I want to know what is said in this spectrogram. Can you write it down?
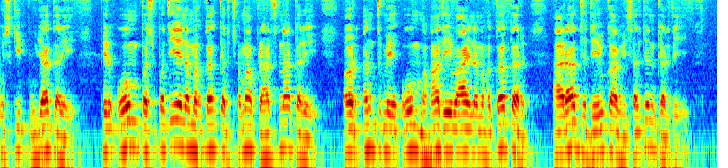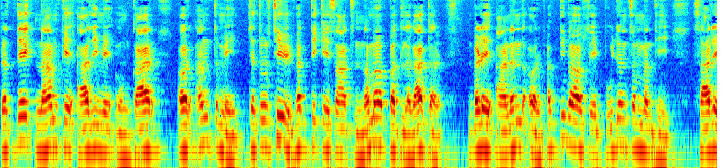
उसकी पूजा करे। फिर ओम पशुपति नमः कहकर क्षमा प्रार्थना करे और अंत में ओम महादेवाय नमः कहकर आराध्य देव का विसर्जन कर दे। प्रत्येक नाम के आदि में ओंकार और अंत में चतुर्थी विभक्ति के साथ नमः पद लगाकर बड़े आनंद और भक्तिभाव से पूजन संबंधी सारे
